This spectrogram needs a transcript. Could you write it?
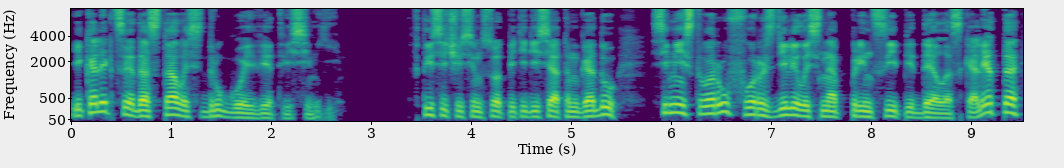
и коллекция досталась другой ветви семьи. В 1750 году семейство Руффо разделилось на принципе Делла Скалетта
